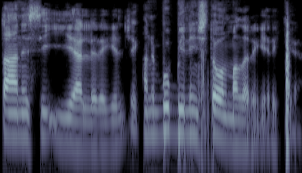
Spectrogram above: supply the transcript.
tanesi iyi yerlere gelecek. Hani bu bilinçte olmaları gerekiyor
